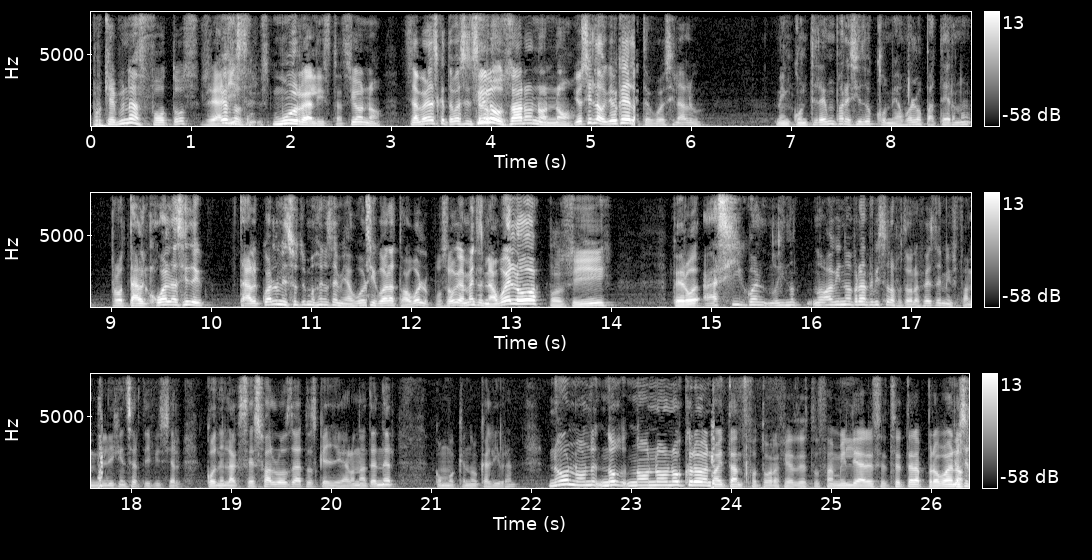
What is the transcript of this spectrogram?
porque había unas fotos, Realista. eso es muy realista, ¿sí o no? La verdad es que te voy a decir ¿Sí lo usaron o no? Yo sí lo, yo que te voy a decir algo. Me encontré un parecido con mi abuelo paterno, pero tal cual así de, tal cual en mis últimos años de mi abuelo, es igual a tu abuelo, pues obviamente es mi abuelo, Pues sí. Pero así igual, no, no, no, habrán visto las fotografías de mi familia, inteligencia artificial, con el acceso a los datos que llegaron a tener, como que no calibran. No, no, no, no, no, no creo. No hay tantas fotografías de estos familiares, etcétera. Pero bueno, sí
